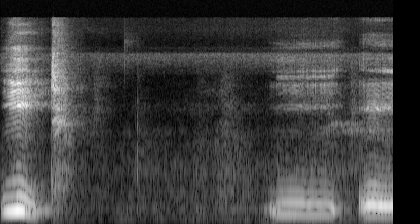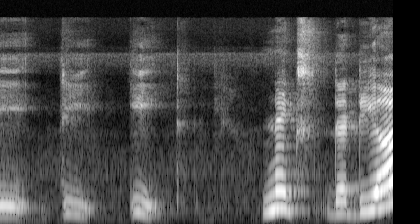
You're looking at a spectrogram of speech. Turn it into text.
Eat. E A T, eat. Next, the deer.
